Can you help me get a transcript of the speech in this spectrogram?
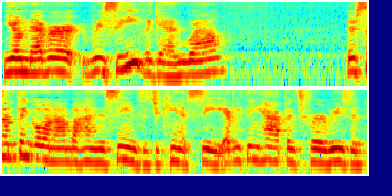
you'll never receive again. Well, there's something going on behind the scenes that you can't see. Everything happens for a reason.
